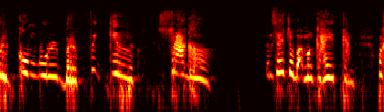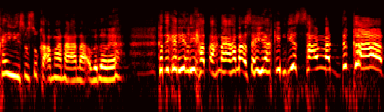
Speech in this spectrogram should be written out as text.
berkumpul, berpikir, struggle. Dan saya coba mengkaitkan. Makanya Yesus suka sama anak-anak, betul ya. Ketika dia lihat anak-anak, saya yakin dia sangat dekat.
